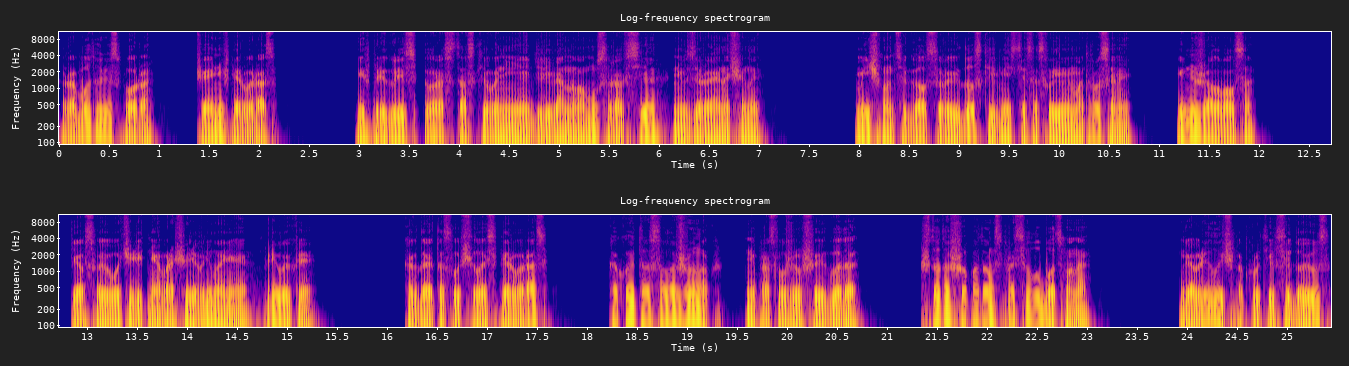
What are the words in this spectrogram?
Работали споро, чай не в первый раз. И впряглись в растаскивание деревянного мусора все, невзирая на чины. Мичман тягал сырые доски вместе со своими матросами и не жаловался. Те, в свою очередь, не обращали внимания, привыкли. Когда это случилось в первый раз, какой-то соложонок, не прослуживший года, что-то шепотом спросил у боцмана. Гаврилыч, подкрутив седой ус,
